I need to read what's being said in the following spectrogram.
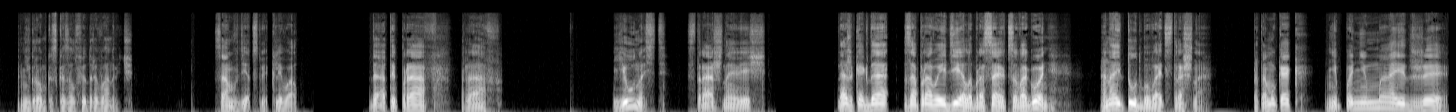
— негромко сказал Федор Иванович. Сам в детстве клевал. «Да, ты прав, прав. Юность — страшная вещь. Даже когда за правое дело бросаются в огонь, она и тут бывает страшна. Потому как не понимает же,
